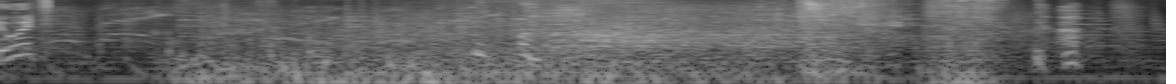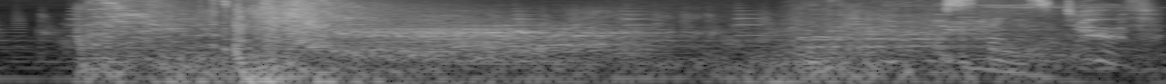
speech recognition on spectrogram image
Do it? This thing is tough.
